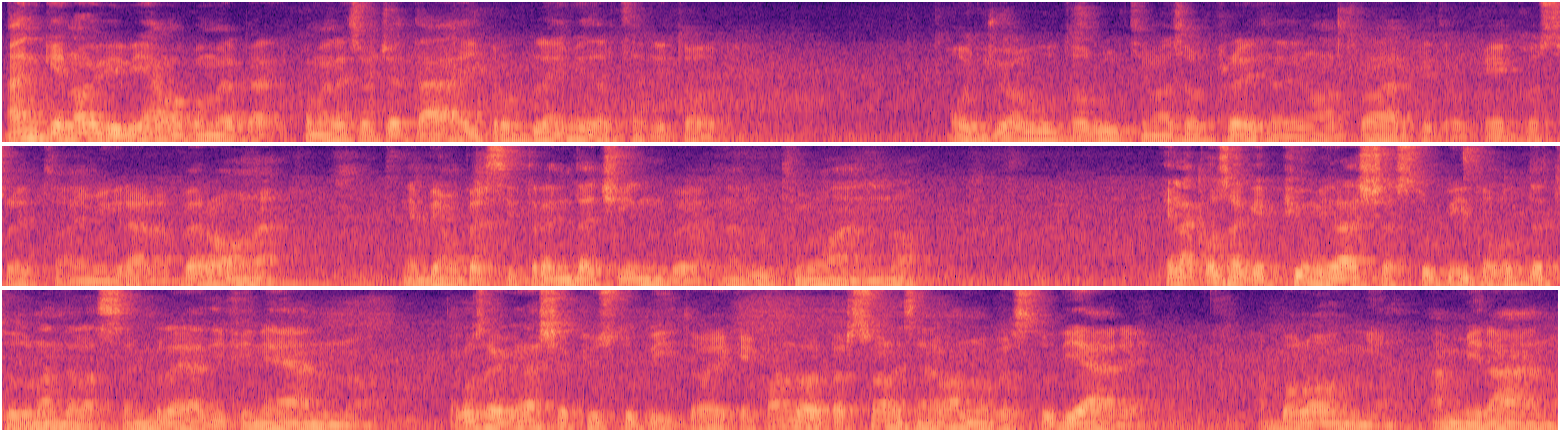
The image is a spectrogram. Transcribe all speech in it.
Anche noi viviamo come, come le società i problemi del territorio. Oggi ho avuto l'ultima sorpresa di un altro arbitro che è costretto a emigrare a Verona, ne abbiamo persi 35 nell'ultimo anno e la cosa che più mi lascia stupito, l'ho detto durante l'assemblea di fine anno, la cosa che mi lascia più stupito è che quando le persone se ne vanno per studiare a Bologna, a Milano,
